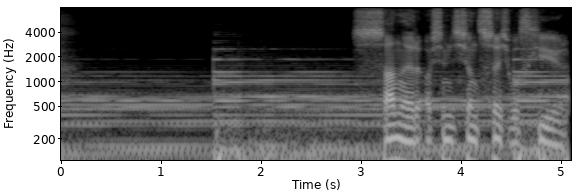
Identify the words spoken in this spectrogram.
Shanner 86 was here.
